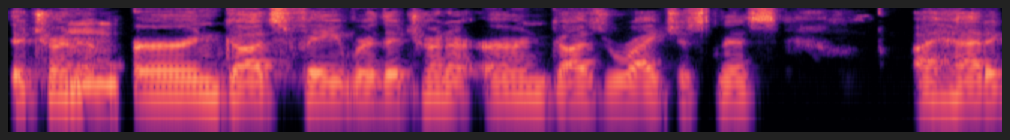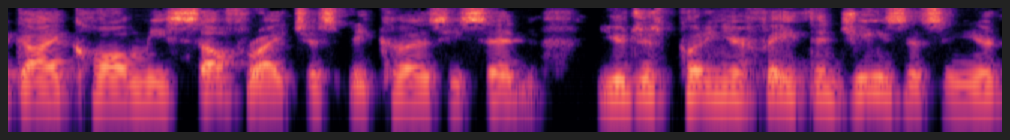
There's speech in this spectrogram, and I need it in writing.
They're trying Mhm. to earn God's favor. They're trying to earn God's righteousness. I had a guy call me self-righteous because he said, "You're just putting your faith in Jesus, and you're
